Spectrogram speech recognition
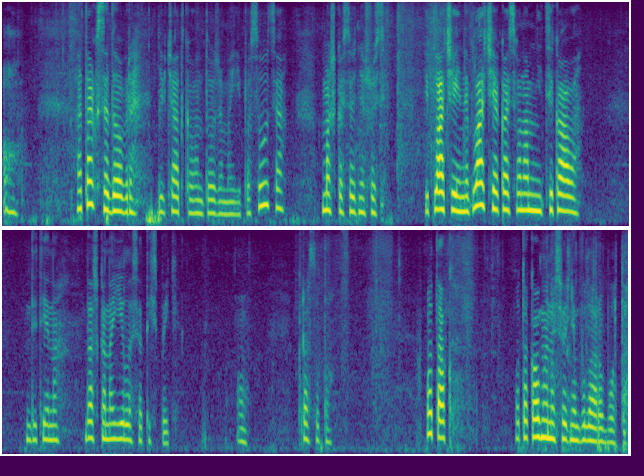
О. А так все добре. Дівчатка вон теж мої пасуться. Машка сьогодні щось і плаче, і не плаче, якась вона мені цікава. Дитина. Дашка наїлася, ти спить. О, красота. Отак. Отака в мене сьогодні була робота.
